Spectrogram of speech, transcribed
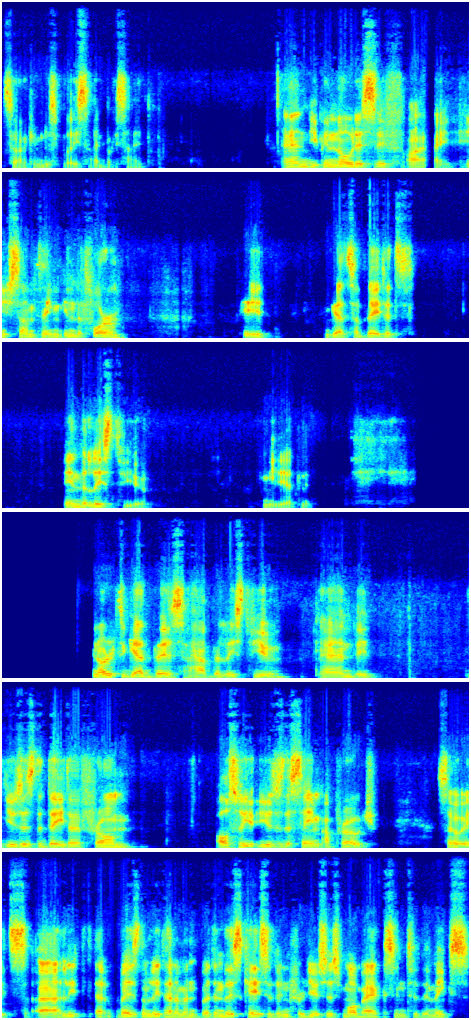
So I can display side by side. And you can notice if I change something in the form, it gets updated in the list view immediately. In order to get this, I have the list view, and it uses the data from, also uses the same approach. So it's uh, uh, based on LitElement, but in this case, it introduces MobX into the mix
